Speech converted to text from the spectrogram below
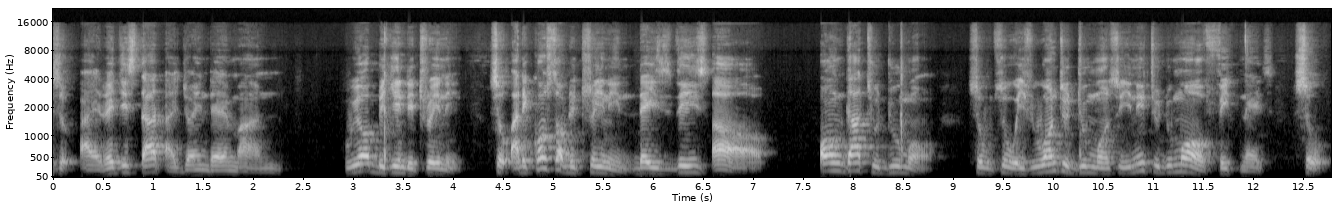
So I registered. I joined them, and we all begin the training. So at the cost of the training, there is this uh hunger to do more. So, so if you want to do more, so you need to do more of fitness. So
